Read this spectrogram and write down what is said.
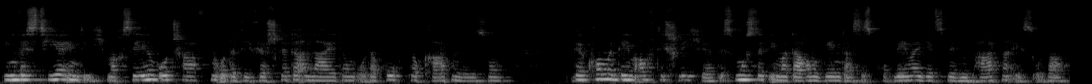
Investier in dich, mach Seelenbotschaften oder die Vier-Schritte-Anleitung oder Buchblockadenlösung. Wir kommen dem auf die Schliche. Das muss nicht immer darum gehen, dass es Probleme jetzt mit dem Partner ist oder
